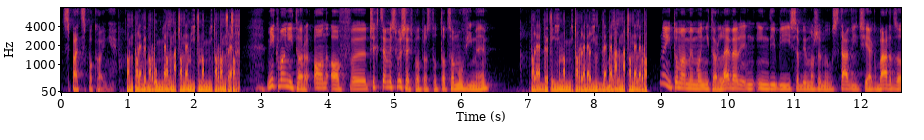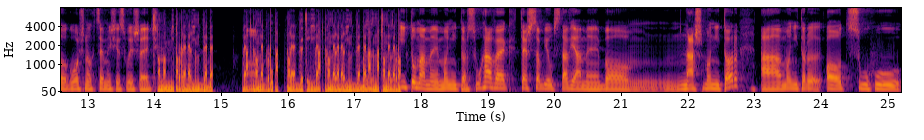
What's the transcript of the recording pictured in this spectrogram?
spać spokojnie. Mic monitor on off. Y, czy chcemy słyszeć po prostu to, co mówimy? No i tu mamy monitor level in dB, sobie możemy ustawić, jak bardzo głośno chcemy się słyszeć. I tu mamy monitor słuchawek, też sobie ustawiamy, bo nasz monitor, a monitor odsłuchu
